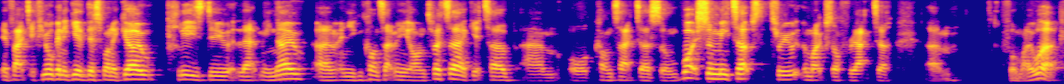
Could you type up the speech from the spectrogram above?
in fact, if you're going to give this one a go, please do let me know. Um, and you can contact me on Twitter, GitHub, um, or contact us and watch some meetups through the Microsoft Reactor um, for my work.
